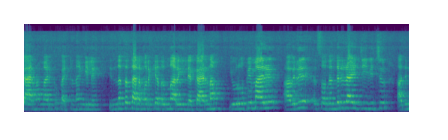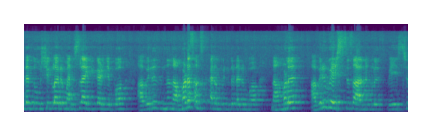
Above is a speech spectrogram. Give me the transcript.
കാരണന്മാർക്ക് പറ്റണമെങ്കിൽ ഇന്നത്തെ തലമുറയ്ക്ക് അതൊന്നും അറിയില്ല. കാരണം യൂറോപ്യന്മാര് അവർ സ്വതന്ത്രരായി ജീവിച്ചു. അതിന്റെ ദൂഷ്യങ്ങൾ അവർ മനസ്സിലാക്കി കഴിഞ്ഞപ്പോൾ അവർ ഇന്ന് നമ്മുടെ സംസ്കാരം പിന്തുടരുമ്പോൾ നമ്മൾ അവർ വേസ്റ്റ് സാധനങ്ങൾ വേസ്റ്റ്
